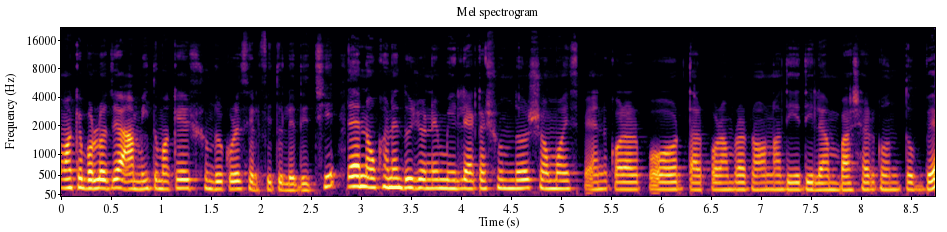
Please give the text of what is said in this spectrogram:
আমাকে বলল যে, আমি তোমাকে সুন্দর করে সেলফি তুলে দিচ্ছি। দেন ওখানে দুজনে মিলে একটা সুন্দর সময় স্পেন্ড করার পর তারপর আমরা রওনা দিয়ে দিলাম বাসার গন্তব্যে।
